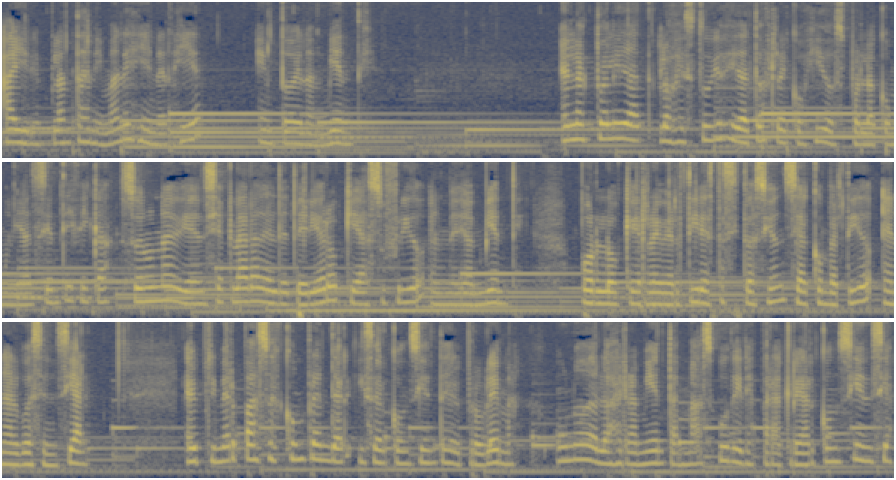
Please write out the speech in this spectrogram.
aire, plantas, animales y energía en todo el ambiente. En la actualidad, los estudios y datos recogidos por la comunidad científica son una evidencia clara del deterioro que ha sufrido el medio ambiente, por lo que revertir esta situación se ha convertido en algo esencial. El primer paso es comprender y ser conscientes del problema, una de las herramientas más útiles para crear conciencia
